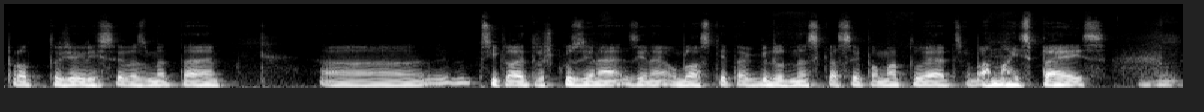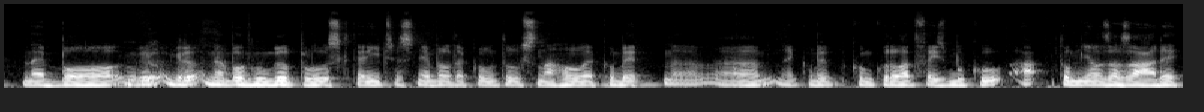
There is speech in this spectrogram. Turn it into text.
protože když si vezmete Uh, příklady trošku z jiné, z jiné oblasti, tak kdo dneska si pamatuje třeba MySpace mm-hmm. nebo, Google. Kdo, nebo Google+, Plus, který přesně byl takovou tou snahou jakoby, uh, jakoby konkurovat Facebooku a to měl za zády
